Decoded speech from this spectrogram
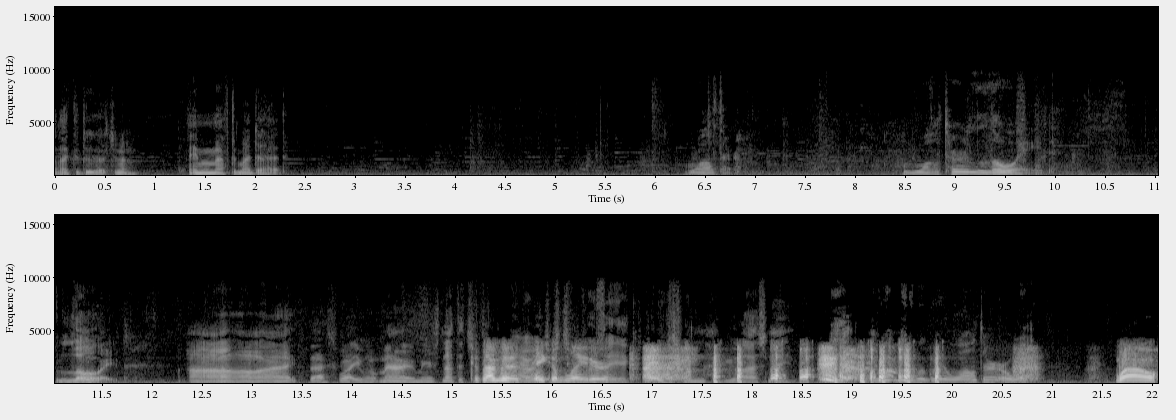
I'd like to do that, you know. Name him after my dad. Walter. Walter Lloyd. Lloyd. Oh, all right. That's why you won't marry me. It's not that you. 'Cause I'm gonna take him later. prosaic. I just want to have your last name. You want me to agree to Walter or what? Wow.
